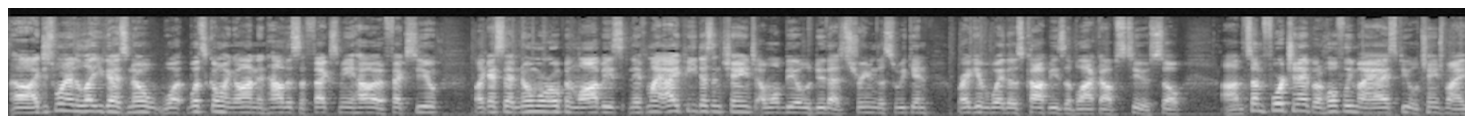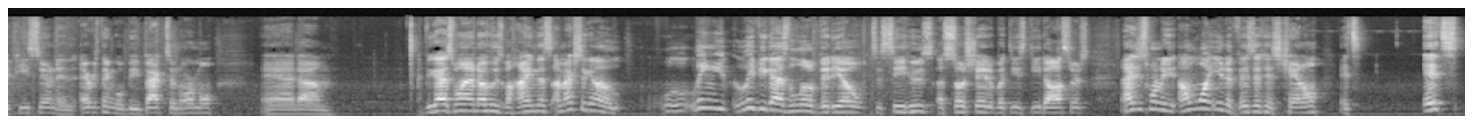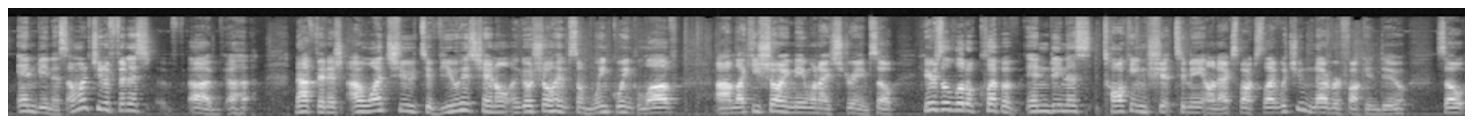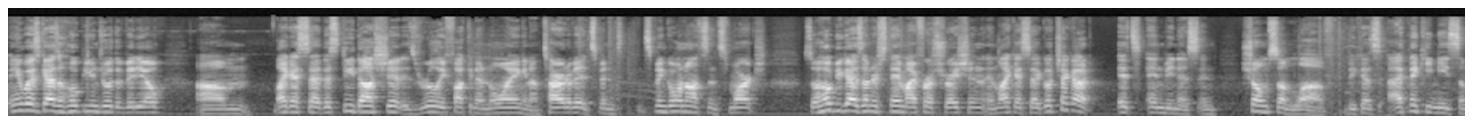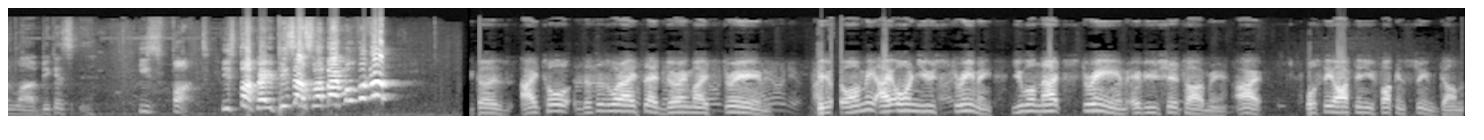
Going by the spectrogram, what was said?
uh, I just wanted to let you guys know what, what's going on and how this affects me, how it affects you. Like I said, no more open lobbies. And if my IP doesn't change, I won't be able to do that stream this weekend where I give away those copies of Black Ops 2. So um, it's unfortunate, but hopefully my ISP will change my IP soon and everything will be back to normal. And um, if you guys want to know who's behind this, I'm actually going to leave, leave you guys a little video to see who's associated with these DDoSers. And I just want to, I want you to visit his channel. It's it's Envyness. I want you to finish, uh, uh, not finish. I want you to view his channel and go show him some wink wink love um, like he's showing me when I stream. So here's a little clip of Envyness talking shit to me on Xbox Live, which you never fucking do. So anyways, guys, I hope you enjoyed the video. Um, like I said, this DDoS shit is really fucking annoying, and I'm tired of it. It's been it's been going on since March. So I hope you guys understand my frustration. And like I said, go check out It's Envyness and show him some love because I think he needs some love because He's fucked. He's fucked, baby. Peace out, slap back, motherfucker. Because I told, this is what I said during my stream. You own me? I own you streaming. You will not stream if you shit talk me. Alright. We'll see how often you fucking stream, dumb.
